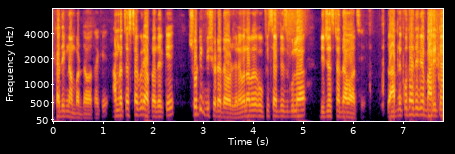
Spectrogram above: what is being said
একাধিক নাম্বার দেওয়া থাকে। আমরা চেষ্টা করি আপনাদেরকে সঠিক বিষয়টা দেওয়ার জন্য এবং আমাদের অফিস অ্যাড্রেসগুলা ডিটেলসটা দেওয়া আছে। তো আপনি কোথায় থেকে বাড়িটা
